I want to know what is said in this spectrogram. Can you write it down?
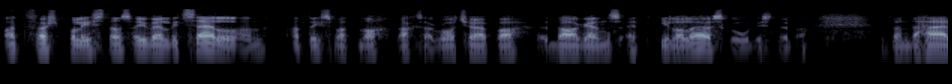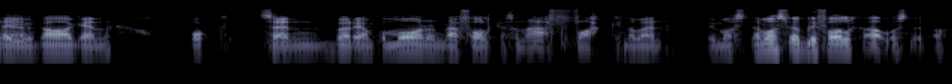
Att först på listan så är ju väldigt sällan att liksom att nå, dags att gå och köpa dagens ett kilo mm. lösgodis nu då. Utan det här är ju dagen och sen början på morgonen där folk är som, ah fuck, no, men vi måste, det måste väl bli folk av oss nu då.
